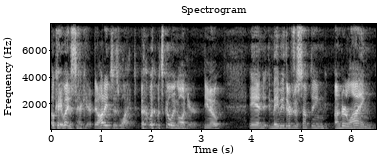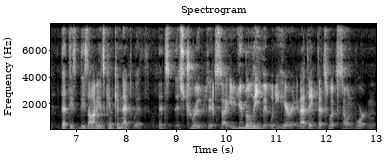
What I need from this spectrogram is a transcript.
okay, wait a second. The audience is white. What's going on here? You know, and maybe there's just something underlying that these these audience can connect with. It's it's truth. It's like you believe it when you hear it, and I think that's what's so important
